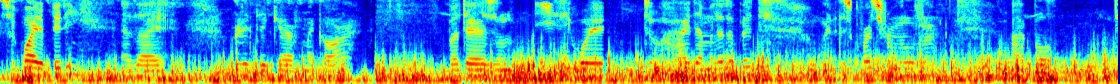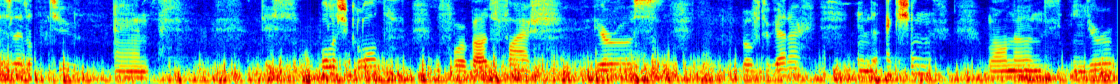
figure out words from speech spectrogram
So quite a pity as I really take care of my car. But there's an easy way to hide them a little bit with a scratch remover. I bought this little tube and this polish cloth for about 5 euros both together in the action well known in Europe.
